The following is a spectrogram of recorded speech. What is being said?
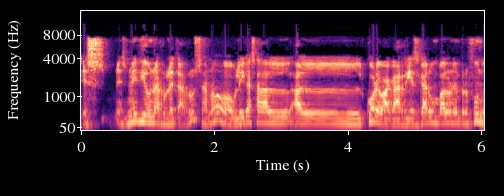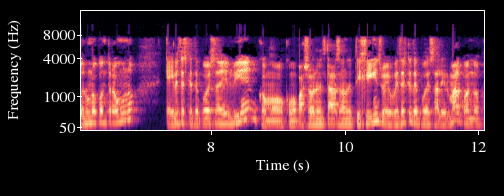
es, medio una ruleta rusa, ¿no? Obligas al, al quarterback a arriesgar un balón en profundo en uno contra uno, que hay veces que te puede salir bien, como, como pasó en el touchdown de T. Higgins, pero hay veces que te puede salir mal cuando,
